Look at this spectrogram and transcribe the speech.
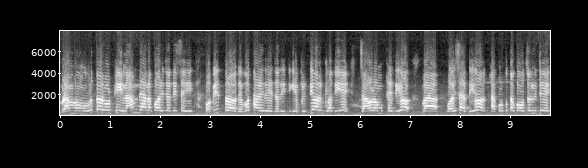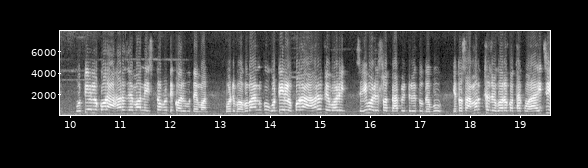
ବ୍ରାହ୍ମ ମୁହୂର୍ତ୍ତରୁ ଉଠି ନାମ ଧ୍ୟାନ କରି ଯଦି ସେଇ ପବିତ୍ର ଦେବ ଥାଳିରେ ଯଦି ଟିକେ ପ୍ରୀତି ଅର୍ଘ୍ୟ ଦିଏ ଚାଉଳ ମୁଠେ ଦିଅ ବା ପଇସା ଦିଅ ଠାକୁରକୁ ତ କହୁଛନ୍ତି ଯେ ଗୋଟିଏ ଲୋକର ଆହାର ଯେମନ ଇଷ୍ଟବୃତ୍ତି କରିବୁ ତେମନ। ଗୋଟେ ଭଗବାନଙ୍କୁ ଗୋଟିଏ ଲୋକର ଆହାର ଯେଭଳି ସେଇଭଳି ଶ୍ରଦ୍ଧା ପ୍ରୀତିରେ ତୁ ଦେବୁ। ଏ ତ ସାମର୍ଥ୍ୟ ଯୋଗର କଥା କୁହାହେଇଛି।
